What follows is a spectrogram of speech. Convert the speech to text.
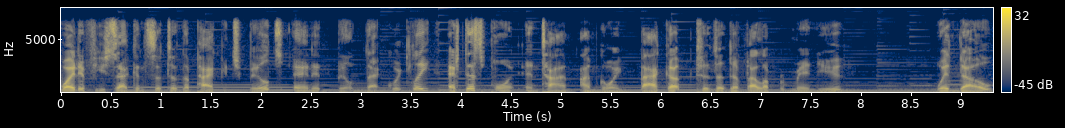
wait a few seconds until the package builds, and it built that quickly. At this point in time, I'm going back up to the developer menu, window,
